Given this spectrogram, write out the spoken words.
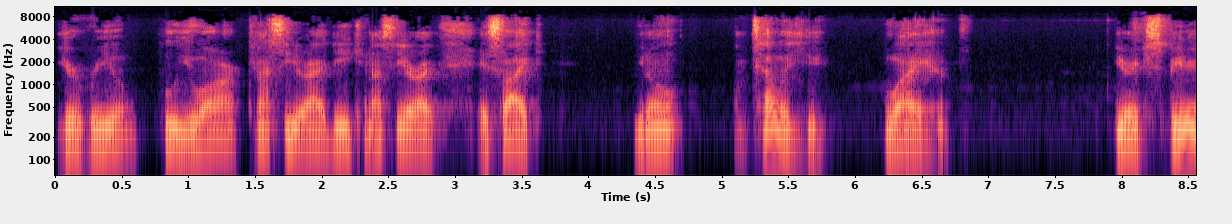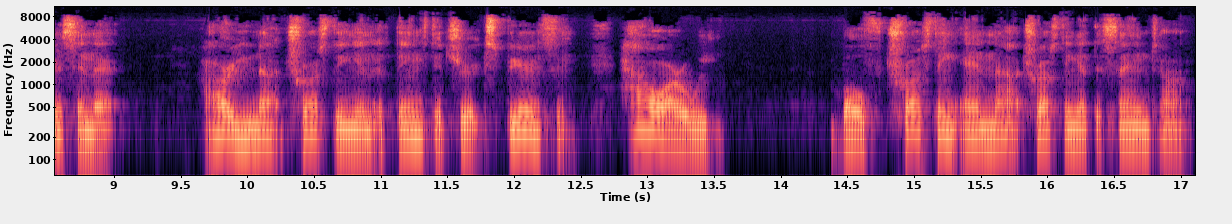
you're real, who you are? Can I see your ID? Can I see your ID? It's like, you know, I'm telling you who I am. You're experiencing that. How are you not trusting in the things that you're experiencing? How are we both trusting and not trusting at the same time?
